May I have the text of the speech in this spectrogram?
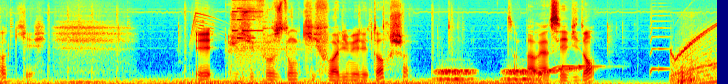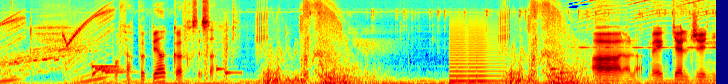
Ok. Et donc qu'il faut allumer les torches. Ça me paraît assez évident. Pour faire popper un coffre, c'est ça? Ah là là, mais quel génie.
